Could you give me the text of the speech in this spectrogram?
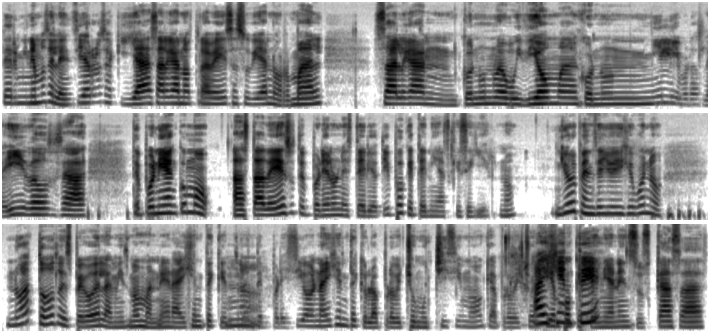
terminemos el encierro, o sea, que ya salgan otra vez a su vida normal, salgan con un nuevo idioma, con un mil libros leídos, o sea, te ponían como, hasta de eso te ponían un estereotipo que tenías que seguir, ¿no? Yo lo pensé, yo dije, bueno, no a todos les pegó de la misma manera. Hay gente que entró en depresión, hay gente que lo aprovechó muchísimo, que aprovechó el Hay tiempo que tenían en sus casas.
